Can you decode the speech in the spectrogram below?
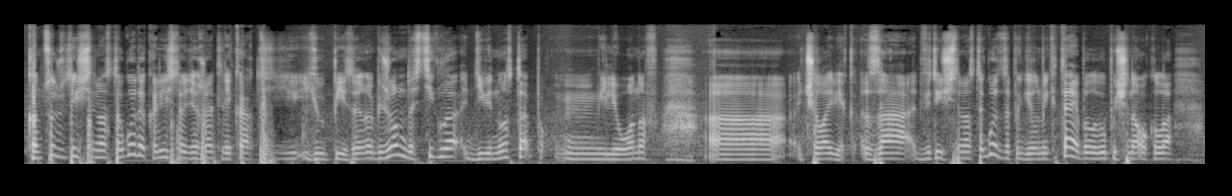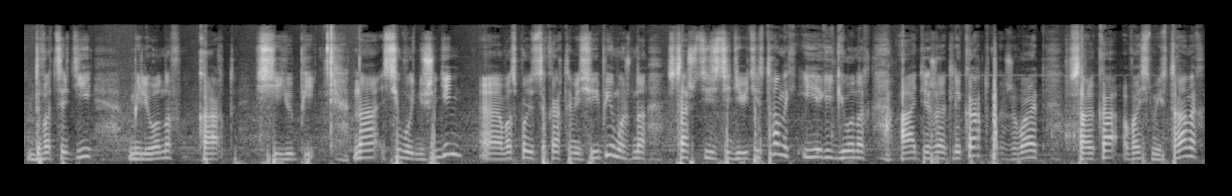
к концу 2017 года количество держателей карт CUP за рубежом достигло 90 миллионов э, человек. За 2017 год за пределами Китая было выпущено около 20 миллионов карт CUP. На сегодняшний день э, воспользоваться картами CUP можно в 160 59 странах и регионах, а держатели карт проживают в 48 странах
